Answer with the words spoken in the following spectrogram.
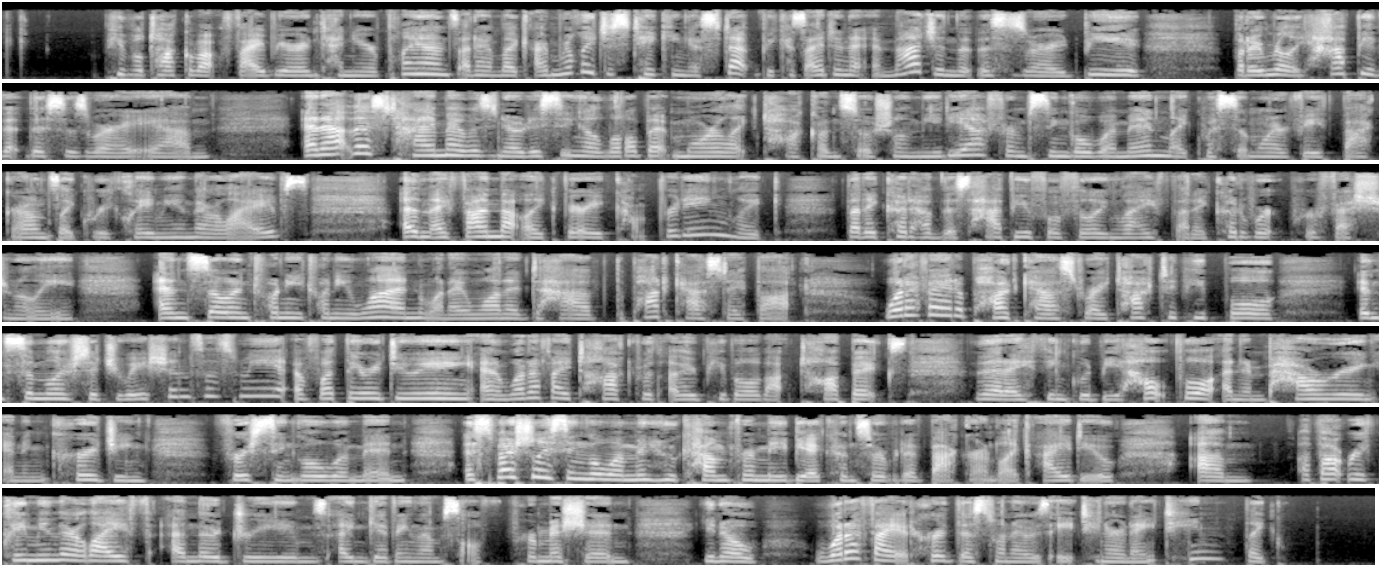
people talk about five year and 10 year plans, and I'm like, I'm really just taking a step because I didn't imagine that this is where I'd be, but I'm really happy that this is where I am. And at this time, I was noticing a little bit more like talk on social media from single women, like with similar faith backgrounds, like reclaiming their lives. And I found that like very comforting, like that I could have this happy, fulfilling life, that I could work professionally. And so in 2021, when I wanted to have the podcast, I thought, what if I had a podcast where I talked to people in similar situations as me of what they were doing? And what if I talked with other people about topics that I think would be helpful and empowering and encouraging for single women, especially single women who come from maybe a conservative background like I do? Um, about reclaiming their life and their dreams and giving themselves permission. You know, what if I had heard this when I was 18 or 19? Like,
